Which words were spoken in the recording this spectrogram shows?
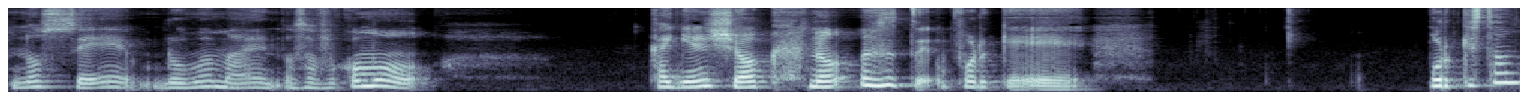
no sé, broma mind, o sea, fue como, caí en shock, ¿no? Este, porque, porque es tan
